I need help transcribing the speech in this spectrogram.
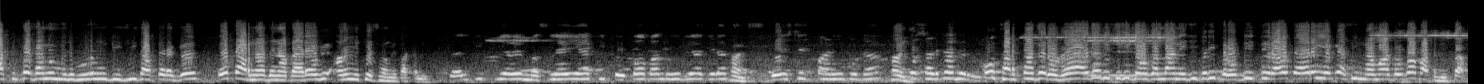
ਅੱਕ ਕੇ ਸਾਨੂੰ ਮਜਬੂਰਨ ਡੀਸੀ ਦਫ਼ਤਰ ਅੱਗੇ ਇਹ ਧਰਨਾ ਦੇਣਾ ਪੈ ਰਿਹਾ ਉਹ ਵੀ ਅਣਮਿੱਥੇ ਸਮੇਂ ਤੱਕ ਲਈ ਗੱਲ ਕੀਤੀ ਜਾਵੇ ਮਸਲਾ ਇਹ ਹੈ ਕਿ ਟੋਪਾ ਬੰਦ ਹੋ ਗਿਆ ਜਿਹੜਾ। ਵੇਸਟੇਜ ਪਾਣੀ ਤੁਹਾਡਾ। ਉਹ ਸੜਕਾਂ ਤੇ ਉਹ ਸੜਕਾਂ ਤੇ ਰੁੜ ਰਿਹਾ ਇਹਦੇ ਵਿੱਚ ਵੀ ਦੋ ਗੱਲਾਂ ਨੇ ਜੀ ਜਿਹੜੀ ਵਿਰੋਧੀ ਧਿਰ ਆ ਉਹ ਕਹਿ ਰਹੀ ਹੈ ਕਿ ਅਸੀਂ ਨਵਾਂ ਟੋਭਾ ਪੱਟ ਦਿੱਤਾ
